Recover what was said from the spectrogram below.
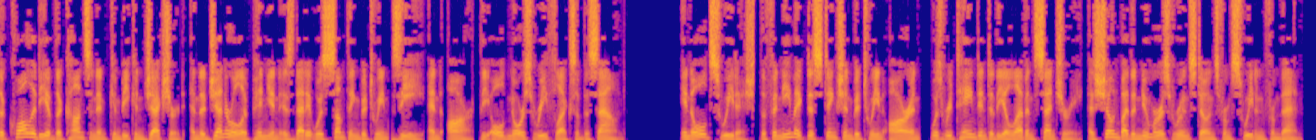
The quality of the consonant can be conjectured, and the general opinion is that it was something between z and r, the Old Norse reflex of the sound. In Old Swedish, the phonemic distinction between r and was retained into the 11th century, as shown by the numerous runestones from Sweden from then.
